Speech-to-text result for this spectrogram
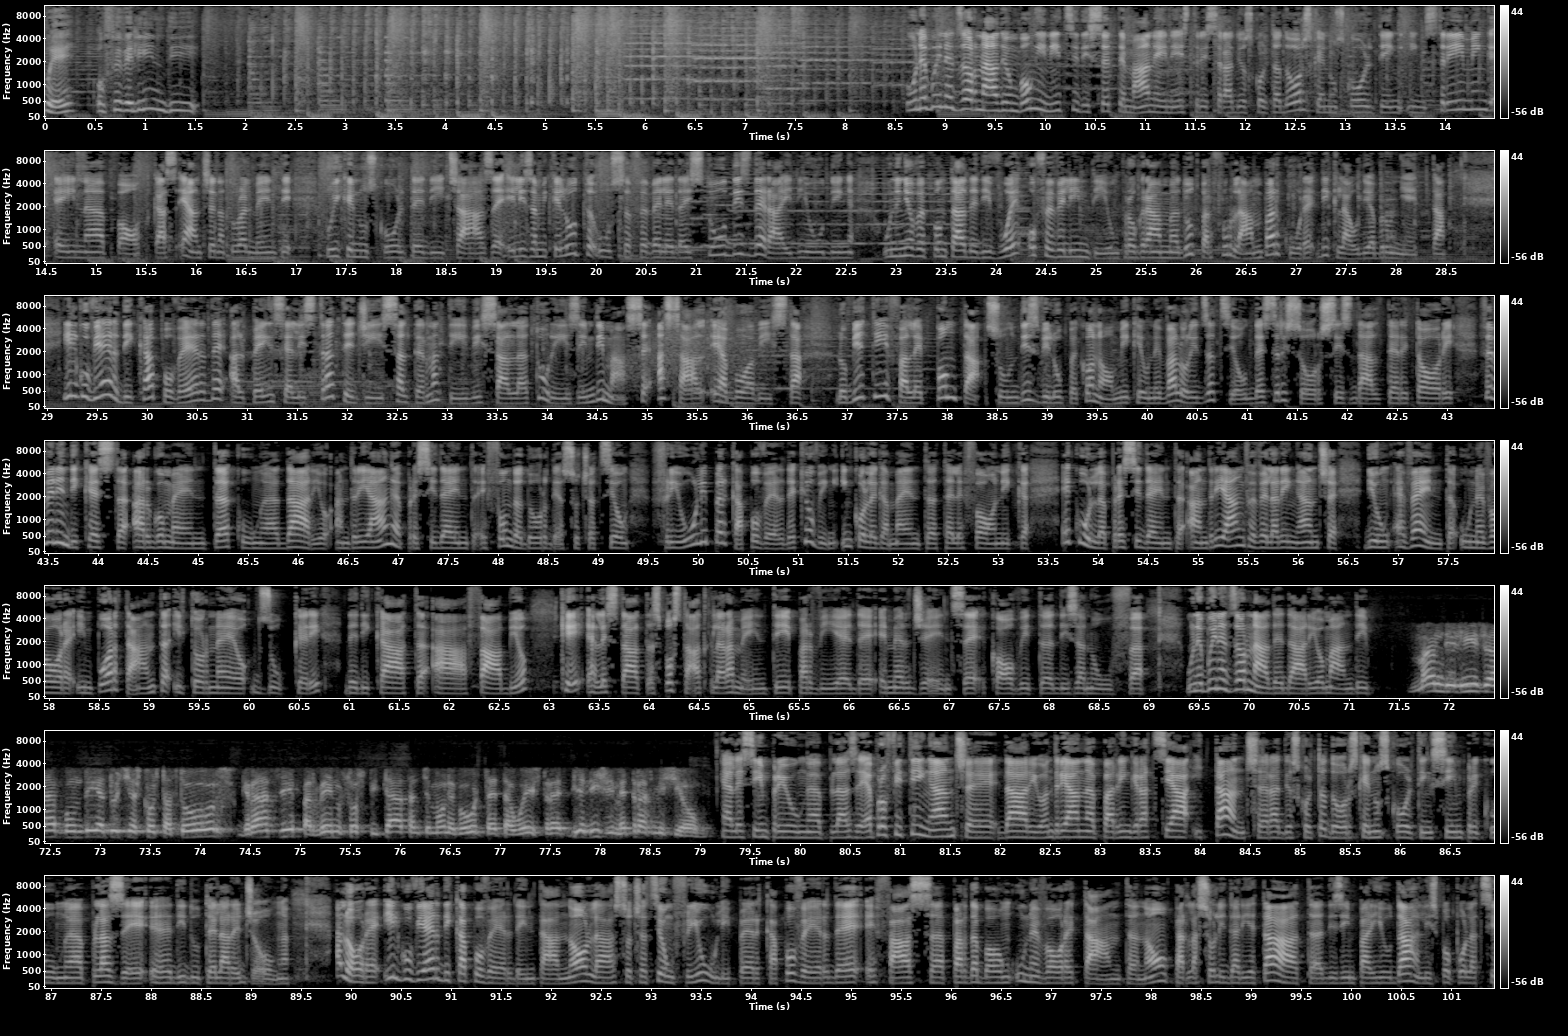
Uè, o fevelin di... Una buona giornata e un buon inizio di settimana ai nostri radioascoltatori che non ascoltano in streaming e in podcast e anche naturalmente qui che non ascoltano di Ciase. Elisa Michelut us fevele dai studi de Rai di Udin. Una nuova puntata di Vue o Fevelin di, un programma dut par furlan par cure di Claudia Brugnetta. Il governo di Capoverde al pensi alle strategie alternativi al turismo di masse a Sal e a Boavista. L'obiettivo è pontà su un sviluppo economico e una valorizzazione delle risorse dal territorio. Fevelin di questo argomento con Dario Andrian, presidente e fondatore dell'associazione Friuli per Capoverde, che ho in collegamento telefonico. E con il presidente Andrian fevelarin anche di un evento, un evore importante il torneo Zuccheri dedicato a Fabio che all'estate spostato chiaramente per vie di emergenze Covid-19. Una buona giornata Dario Mandi. Mandi Elisa, buongiorno a tutti gli ascoltatori, grazie per avermi ospitato anche molte volte questa bellissima trasmissione. È sempre un piacere. Approfittin anche Dario Andrian per ringraziare i tanti radioascoltatori che non ascoltano sempre con piacere eh, di tutta la regione. Allora, il governo di Capoverde intanto, l'associazione Friuli per Capoverde e fas pardabon un evore tant, no? per la solidarietà, disimpariuda, le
